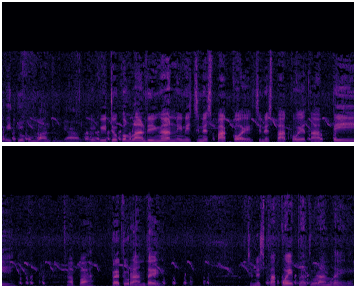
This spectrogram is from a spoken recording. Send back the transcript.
Iki video kemlandingan. Ibido kemlandingan ini jenis pakoy, jenis pakoy tapi apa? Batu rantai. Jenis pakoy batu rantai.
